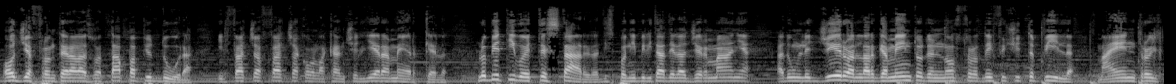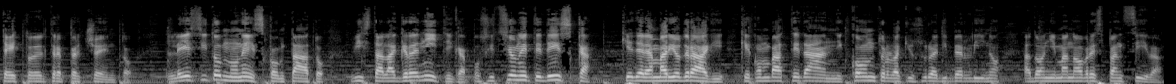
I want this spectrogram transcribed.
oggi affronterà la sua tappa più dura, il faccia a faccia con la cancelliera Merkel. L'obiettivo è testare la disponibilità della Germania ad un leggero allargamento del nostro deficit PIL, ma entro il tetto del 3%. L'esito non è scontato, vista la granitica posizione tedesca, chiedere a Mario Draghi, che combatte da anni contro la chiusura di Berlino, ad ogni manovra espansiva.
